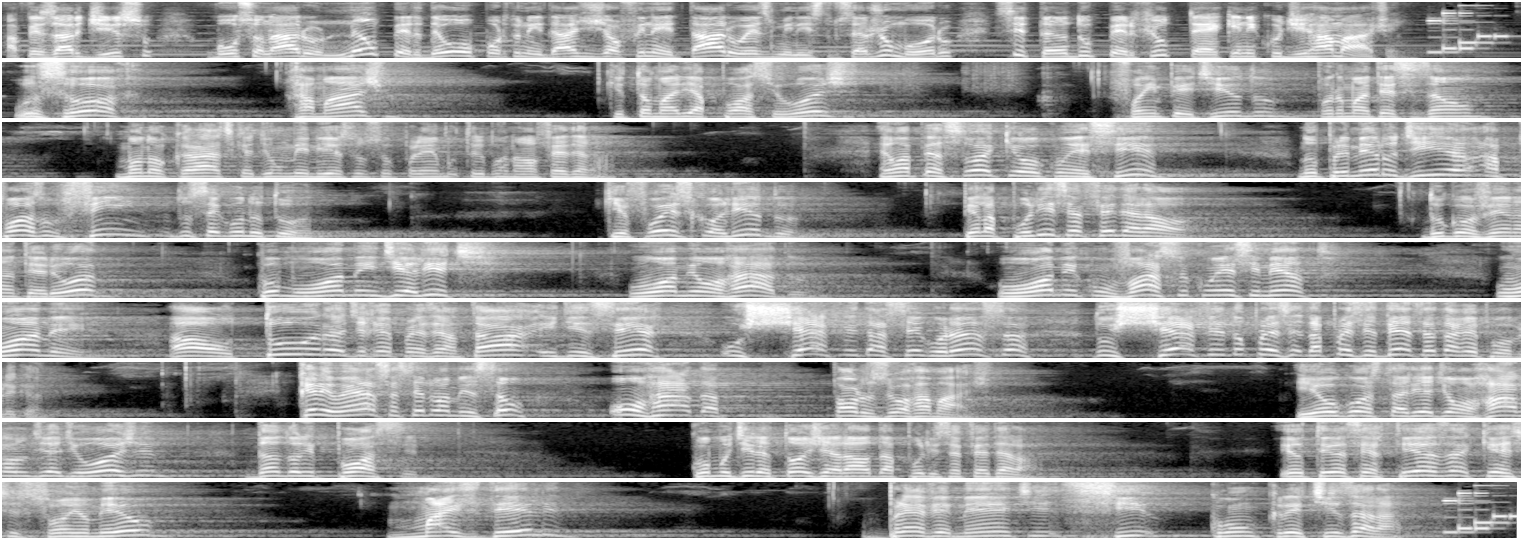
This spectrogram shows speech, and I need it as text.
Apesar disso, Bolsonaro não perdeu a oportunidade de alfinetar o ex-ministro Sérgio Moro, citando o perfil técnico de Ramagem. O senhor Ramagem, que tomaria posse hoje, foi impedido por uma decisão monocrática de um ministro do Supremo Tribunal Federal. É uma pessoa que eu conheci no primeiro dia após o fim do segundo turno, que foi escolhido pela Polícia Federal do governo anterior como um homem de elite, um homem honrado, um homem com vasto conhecimento, um homem à altura de representar e de ser o chefe da segurança do chefe do, da presidência da República. Creio essa ser uma missão honrada para o senhor Ramage. E eu gostaria de honrá-lo no dia de hoje, dando-lhe posse como diretor-geral da Polícia Federal. Eu tenho certeza que esse sonho meu, mais dele, brevemente se concretizará.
